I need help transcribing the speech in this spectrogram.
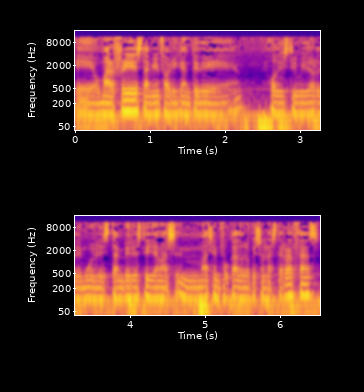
Eh, Omar Fresh, también fabricante de o distribuidor de muebles también este ya más, más enfocado en lo que son las terrazas.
